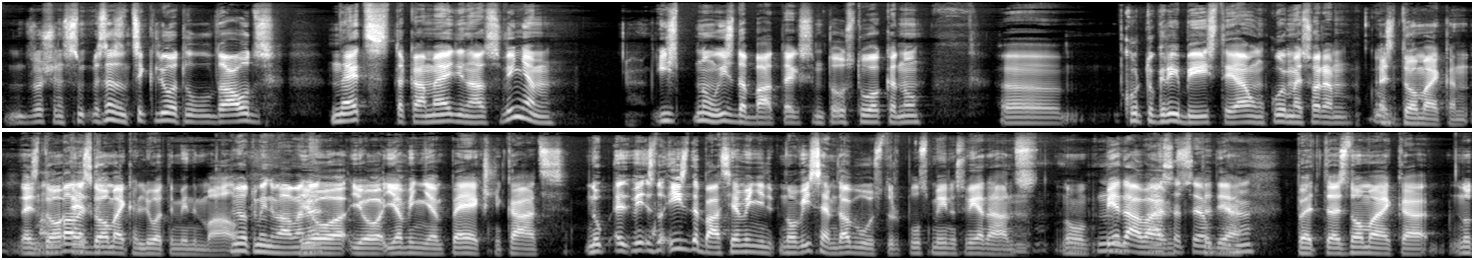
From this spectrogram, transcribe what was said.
droši vien, es nezinu, cik ļoti daudz nets mēģinās viņam iz, nu, izdabāt, teiksim, to uz to, ka, nu, uh, kur tu gribi īsti, ja, un kur mēs varam. Es domāju, ka, es do, Man liekas, es domāju, ka ļoti minimāli. Ļoti minimāli? Jo, jo, ja viņiem pēkšņi kāds nu, nu, izdevās, ja viņi no visiem dabūs tur plus mīnus vienāds nu, assets, jā. tad jā. Bet es domāju, ka nu,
